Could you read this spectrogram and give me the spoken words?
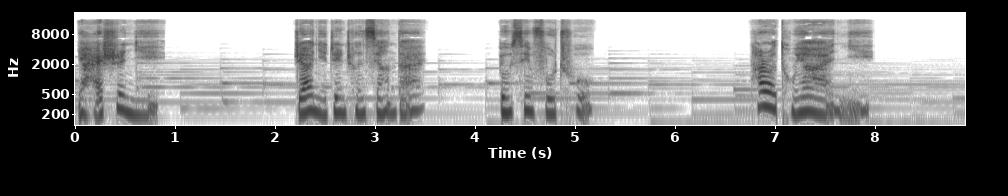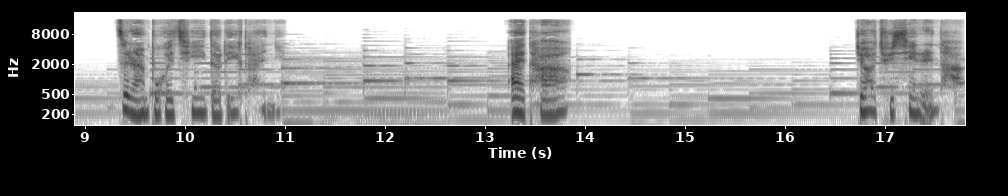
你还是你。只要你真诚相待，用心付出，他若同样爱你，自然不会轻易的离开你。爱他，就要去信任他。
